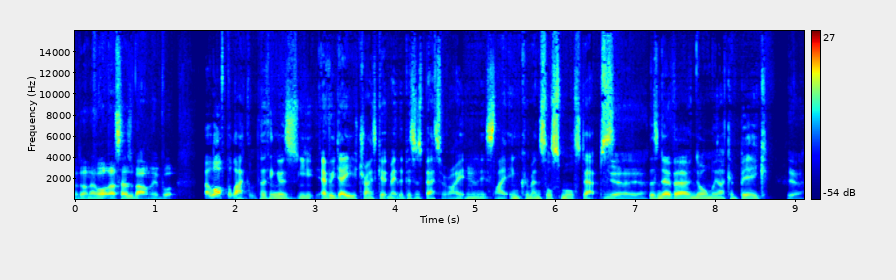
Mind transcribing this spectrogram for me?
I don't know what that says about me, but A lot, but like the thing is, you, every day you're trying to get make the business better, right? And it's like incremental, small steps. Mm. yeah, yeah, There's never normally like a big yeah.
